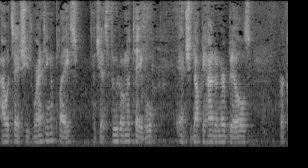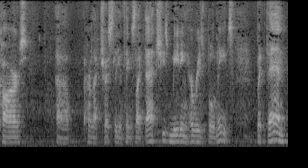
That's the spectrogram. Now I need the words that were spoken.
I would say she's renting a place and she has food on the table and she's not behind on her bills, her cars, uh, her electricity, and things like that. She's meeting her reasonable needs. But then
